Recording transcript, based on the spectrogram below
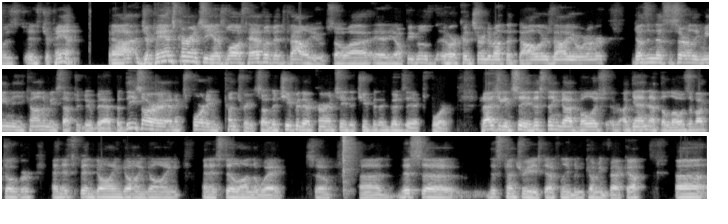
was is Japan. Now, Japan's currency has lost half of its value. So, uh, you know, people who are concerned about the dollar's value or whatever doesn't necessarily mean the economies have to do bad. But these are an exporting country. So, the cheaper their currency, the cheaper the goods they export. But as you can see, this thing got bullish again at the lows of October, and it's been going, going, going, and it's still on the way. So, uh, this uh, this country has definitely been coming back up. Uh,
